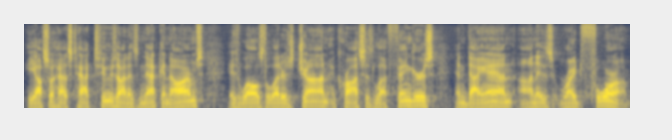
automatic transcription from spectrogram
He also has tattoos on his neck and arms, as well as the letters John across his left fingers and Diane on his right forearm.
